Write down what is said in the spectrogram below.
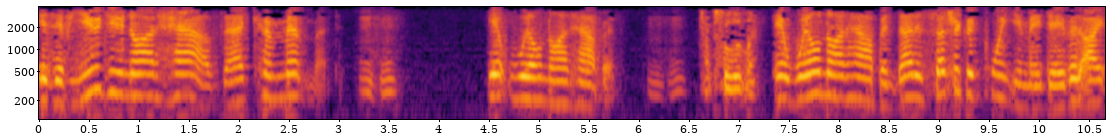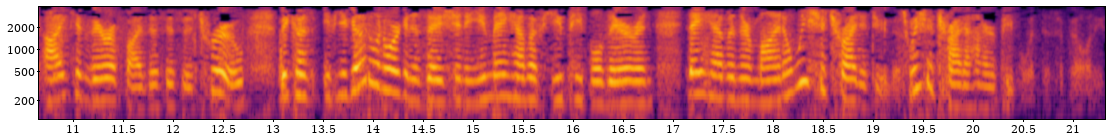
is if you do not have that commitment, mm-hmm. it will not happen. Mm-hmm. Absolutely. It will not happen. That is such a good point you made, David. I, I can verify this. This is true because if you go to an organization and you may have a few people there and they have in their mind, oh, we should try to do this. We should try to hire people with disabilities.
